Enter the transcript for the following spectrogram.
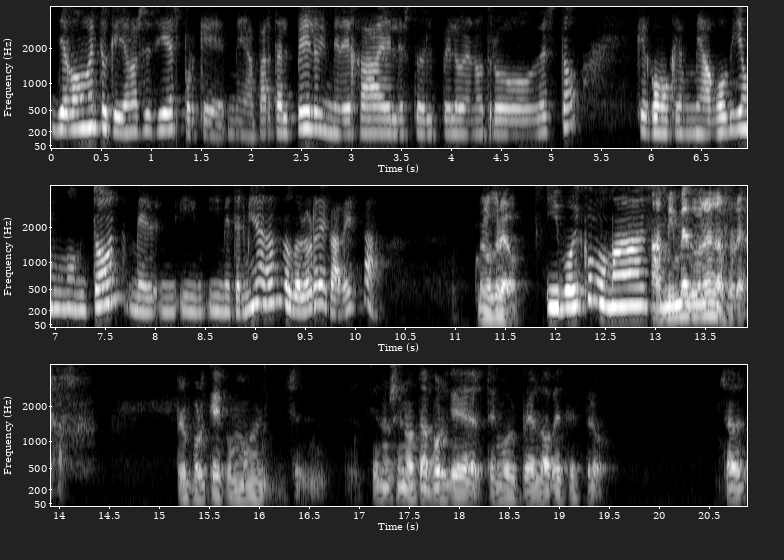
llega un momento que yo no sé si es porque me aparta el pelo y me deja el esto del pelo en otro esto, que como que me agobia un montón me- y, y me termina dando dolor de cabeza. me lo creo. Y voy como más... A mí me duelen las orejas. Pero porque como... se- que no se nota porque tengo el pelo a veces, pero... ¿Sabes?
